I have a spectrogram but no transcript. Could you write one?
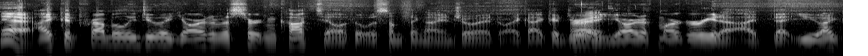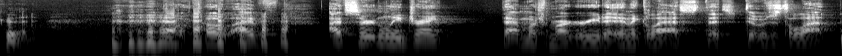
Yeah. I could probably do a yard of a certain cocktail if it was something I enjoyed. Like I could do a yard of margarita. I bet you I could. Oh, I've I've certainly drank that much margarita in a glass that's that was just a lot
